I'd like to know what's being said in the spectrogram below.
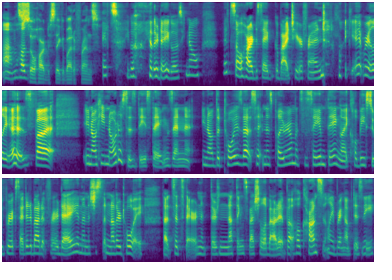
um, so hard to say goodbye to friends. It's he goes the other day. He goes, you know, it's so hard to say goodbye to your friend. I'm like, it really is, but you know, he notices these things, and you know, the toys that sit in his playroom, it's the same thing. Like he'll be super excited about it for a day, and then it's just another toy that sits there, and there's nothing special about it. But he'll constantly bring up Disney.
